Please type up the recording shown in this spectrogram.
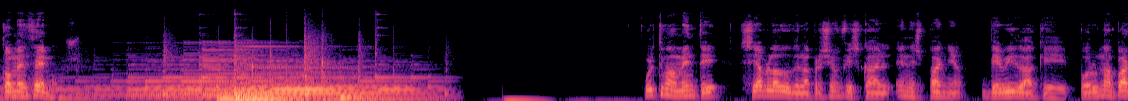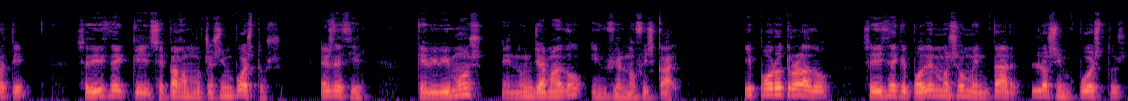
comencemos. Últimamente se ha hablado de la presión fiscal en España debido a que, por una parte, se dice que se pagan muchos impuestos, es decir, que vivimos en un llamado infierno fiscal, y por otro lado, se dice que podemos aumentar los impuestos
